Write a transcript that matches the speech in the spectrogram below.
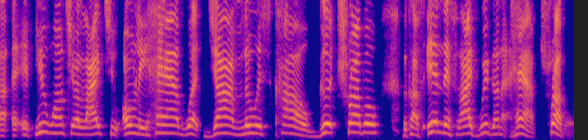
uh, if you want your life to only have what John Lewis called good trouble, because in this life we're going to have trouble.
